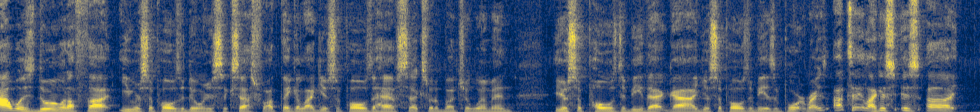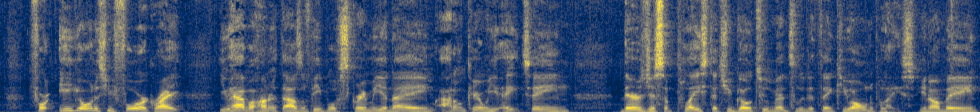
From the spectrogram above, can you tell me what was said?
I was doing what I thought you were supposed to do when you're successful. I'm thinking like you're supposed to have sex with a bunch of women. You're supposed to be that guy. You're supposed to be as important, right? I tell you, like it's, it's uh, for ego and it's euphoric, right? You have hundred thousand people screaming your name. I don't care when you're 18. There's just a place that you go to mentally to think you own the place. You know what I mean?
